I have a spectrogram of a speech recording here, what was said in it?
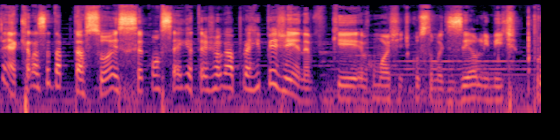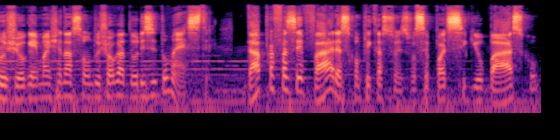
Tem aquelas adaptações que você consegue até jogar para RPG, né? Porque, como a gente costuma dizer, o limite pro jogo é a imaginação dos jogadores e do mestre. Dá para fazer várias complicações. Você pode seguir o básico,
